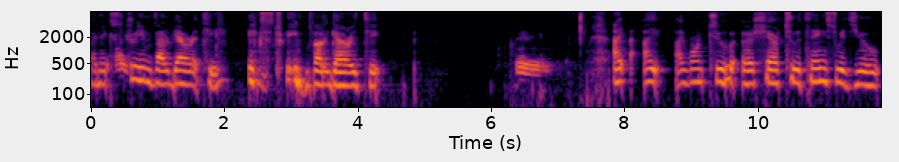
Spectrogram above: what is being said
An extreme vulgarity extreme vulgarity. I, I, I want to uh, share two things with you.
